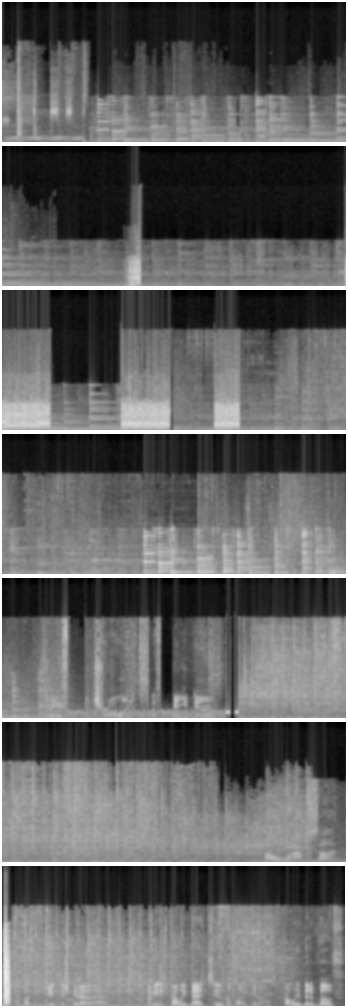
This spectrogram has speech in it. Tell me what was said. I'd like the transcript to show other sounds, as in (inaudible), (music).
Son? I fucking juked the shit out of that. I mean, he's probably bad too, but like, you know, probably a bit of both.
